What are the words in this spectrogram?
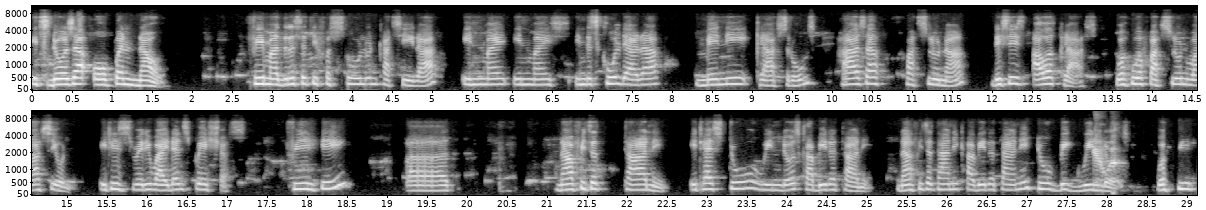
Its doors are open now. Fi madrasati fasulun kasira. In my in my in the school there are many classrooms. Haza fasluna. This is our class. Wahua faslun wasiun. It is very wide and spacious. Fihi uh, nafizatani. It has two windows. Kabiratani. Nafizatani kabiratani. Two big windows. Wafi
